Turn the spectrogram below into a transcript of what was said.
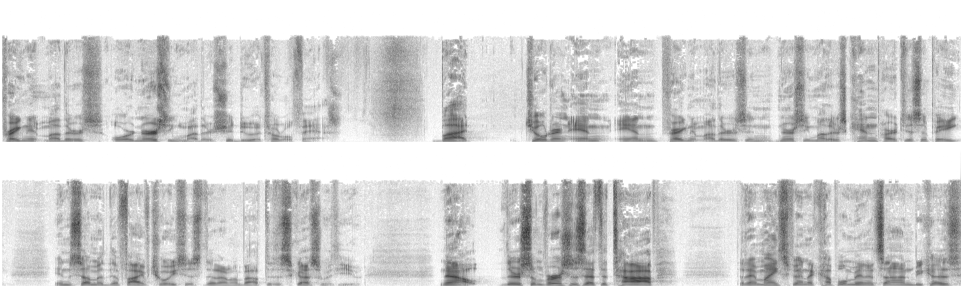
pregnant mothers or nursing mothers should do a total fast. But children and, and pregnant mothers and nursing mothers can participate in some of the five choices that I'm about to discuss with you. Now, there's some verses at the top that I might spend a couple minutes on because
